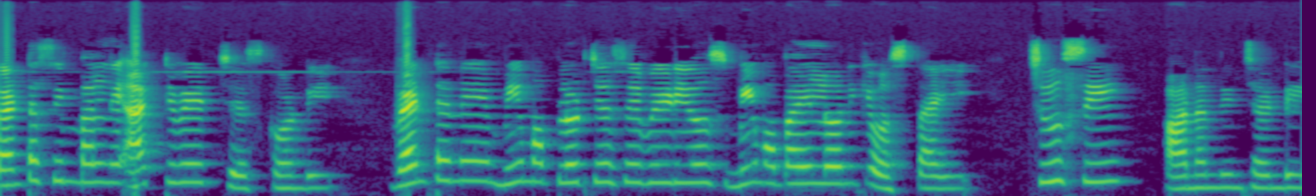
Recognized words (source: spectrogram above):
గంట సింబల్ని యాక్టివేట్ చేసుకోండి. వెంటనే మేము అప్లోడ్ చేసే వీడియోస్ మీ మొబైల్లోనికి వస్తాయి. చూసి ఆనందించండి.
